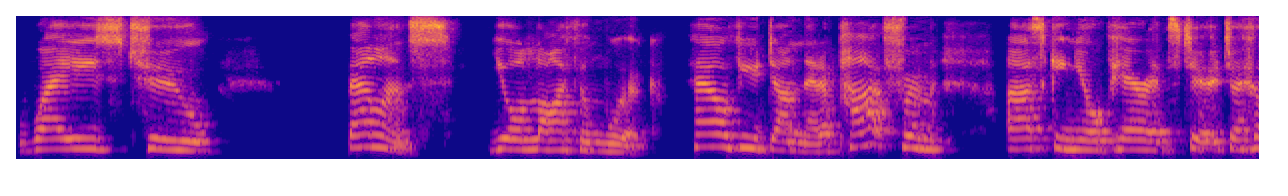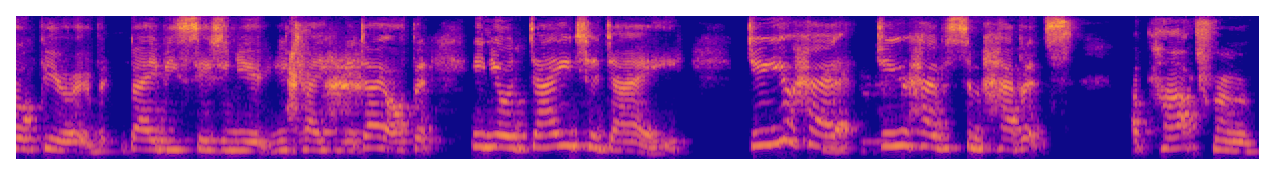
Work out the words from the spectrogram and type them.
ways to balance your life and work? How have you done that? Apart from asking your parents to, to help you babysit and you, you taking a day off, but in your day to day, do you have mm-hmm. do you have some habits apart from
